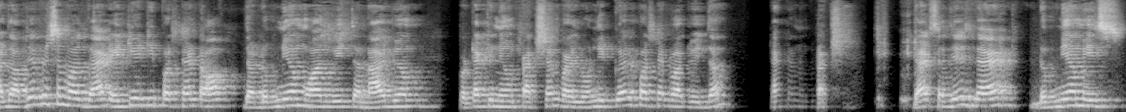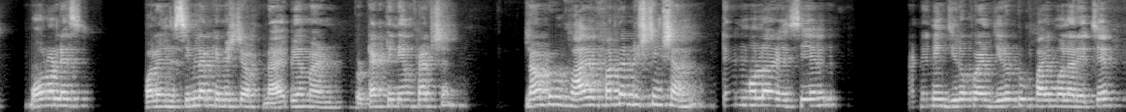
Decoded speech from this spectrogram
And the observation was that 80-80% of the dubnium was with the niobium protactinium fraction while only 12% was with the tantalum fraction. That suggests that dubnium is more or less following the similar chemistry of niobium and protactinium fraction. Now to have a further distinction, 10 molar HCl containing 0.025 molar HF,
